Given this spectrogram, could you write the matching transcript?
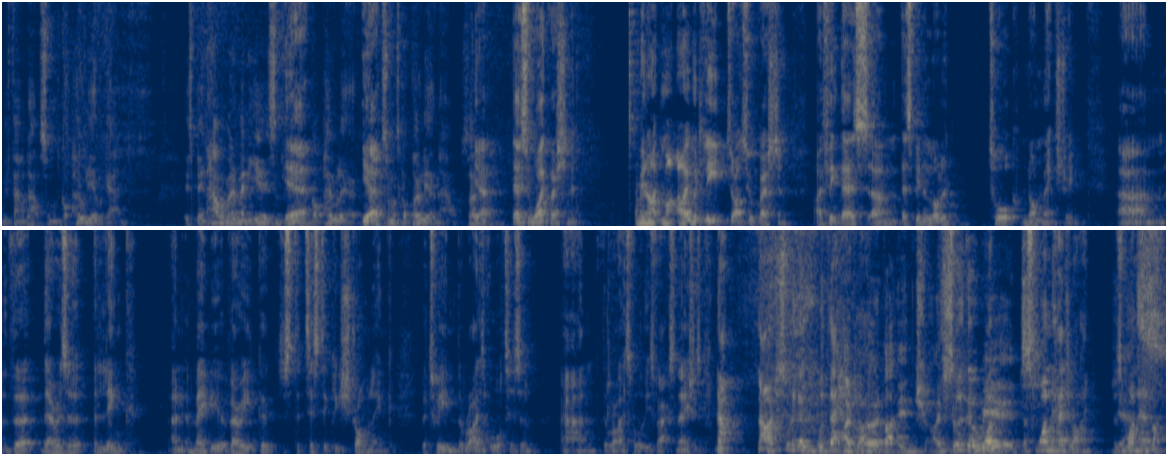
we found out someone's got polio again. It's been however many years since Yeah. they've got polio. Yeah. Someone's got polio now. So Yeah, that's a why question it. I mean, I, my, I would lead to answer your question. I think there's um, there's been a lot of talk, non-mainstream, um, that there is a, a link and maybe a very good statistically strong link between the rise of autism and the rise of all these vaccinations. Now, now I just want to go with the headline. I've heard that intro. I just want to go weird. one. That's one headline. Just one headline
